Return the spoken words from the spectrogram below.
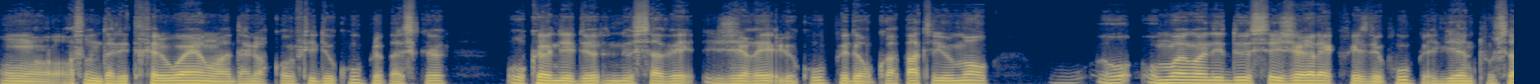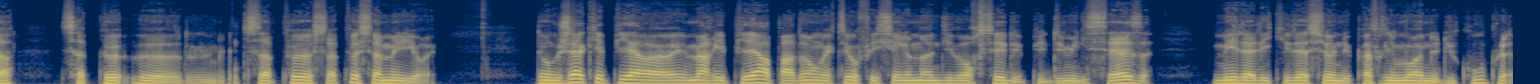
on, sont allés très loin dans leur conflit de couple parce que aucun des deux ne savait gérer le couple. Donc, à partir du moment où au moins un des deux sait gérer la crise de couple, eh bien, tout ça, ça peut, euh, ça peut, ça peut s'améliorer. Donc, Jacques et Pierre euh, et Marie-Pierre, pardon, étaient officiellement divorcés depuis 2016, mais la liquidation du patrimoine du couple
